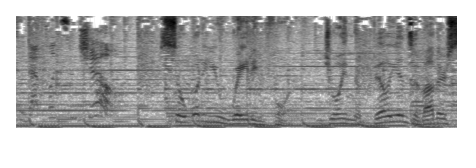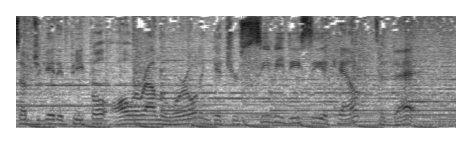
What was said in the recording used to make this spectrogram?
to Netflix and chill. So, what are you waiting for? Join the billions of other subjugated people all around the world and get your CBDC account today.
